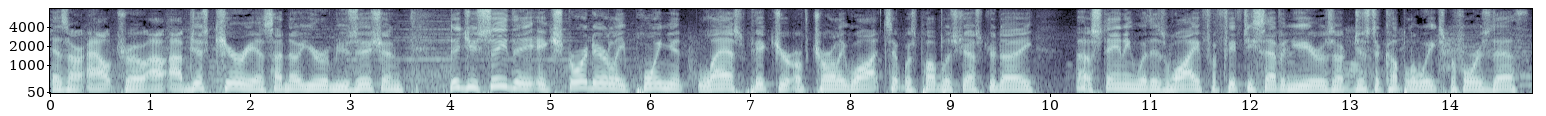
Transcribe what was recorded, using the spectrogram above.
as our outro. I, I'm just curious. I know you're a musician. Did you see the extraordinarily poignant last picture of Charlie Watts that was published yesterday? Uh, standing with his wife of 57 years, uh, just a couple of weeks before his death?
